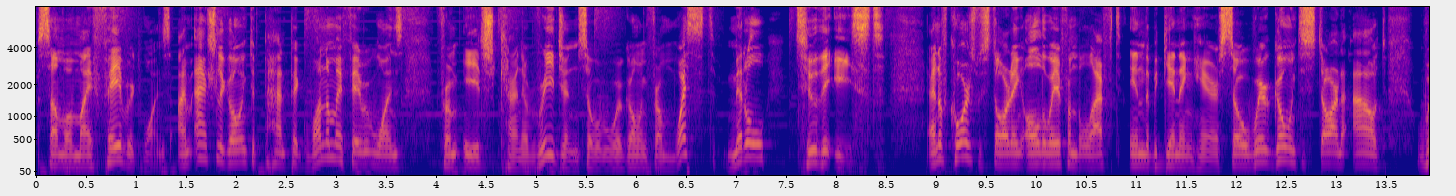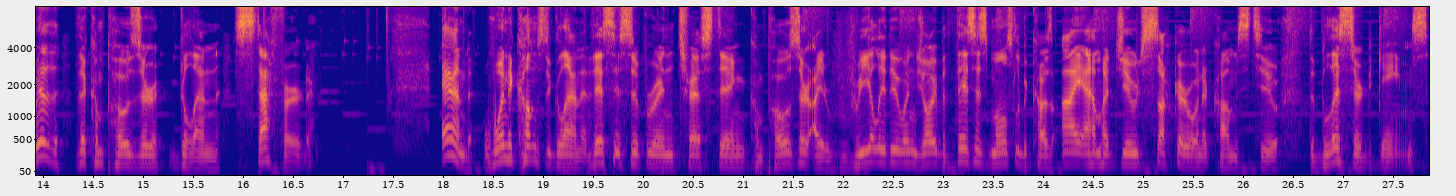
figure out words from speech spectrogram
some of my favorite ones. I'm actually going to handpick one of my favorite ones from each kind of region. So we're going from west, middle to the east. And of course, we're starting all the way from the left in the beginning here. So we're going to start out with the composer Glenn Stafford. And when it comes to Glenn, this is super interesting composer. I really do enjoy, but this is mostly because I am a huge sucker when it comes to the Blizzard games.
